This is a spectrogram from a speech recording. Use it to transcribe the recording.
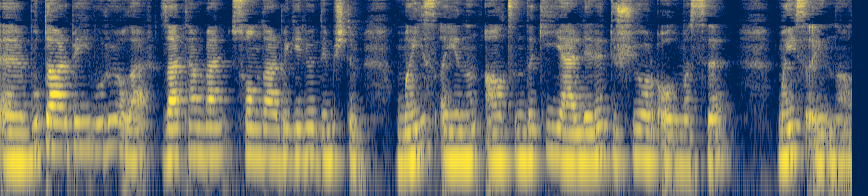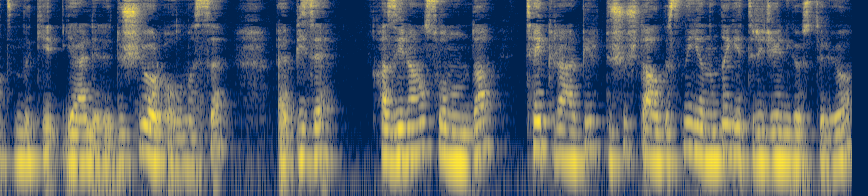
Ee, bu darbeyi vuruyorlar. Zaten ben son darbe geliyor demiştim. Mayıs ayının altındaki yerlere düşüyor olması, Mayıs ayının altındaki yerlere düşüyor olması e, bize Haziran sonunda tekrar bir düşüş dalgasını yanında getireceğini gösteriyor.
